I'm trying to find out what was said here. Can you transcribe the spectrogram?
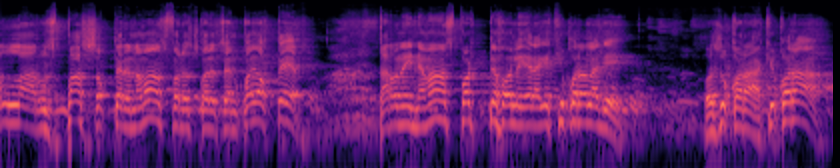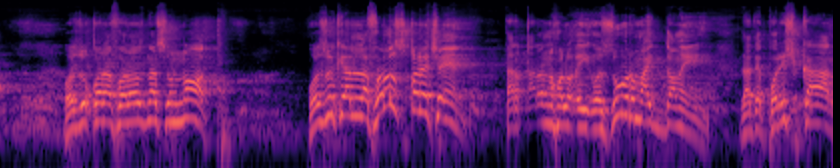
আল্লাহ রোজ পাঁচ সপ্তাহের নামাজ ফরজ করেছেন কয়ক্তের কারণ এই নামাজ পড়তে হলে এর আগে কি করা লাগে? অজু করা, কি করা? অজু করা ফরজ না সুন্নত? অজুকে আল্লাহ ফরজ করেছেন। তার কারণ হলো এই অজুর মাধ্যমে যাতে পরিষ্কার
